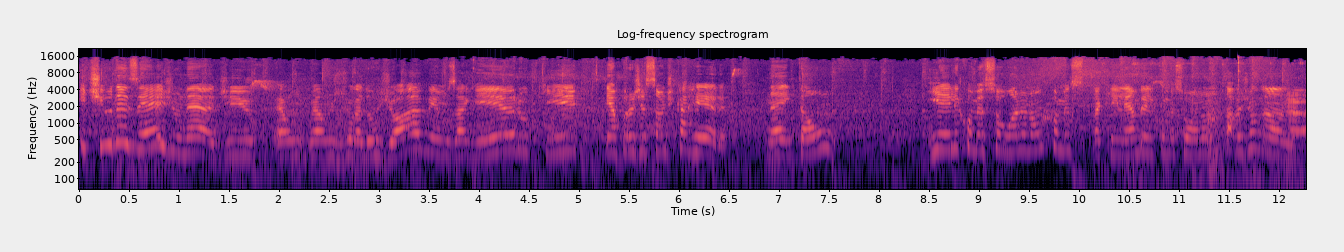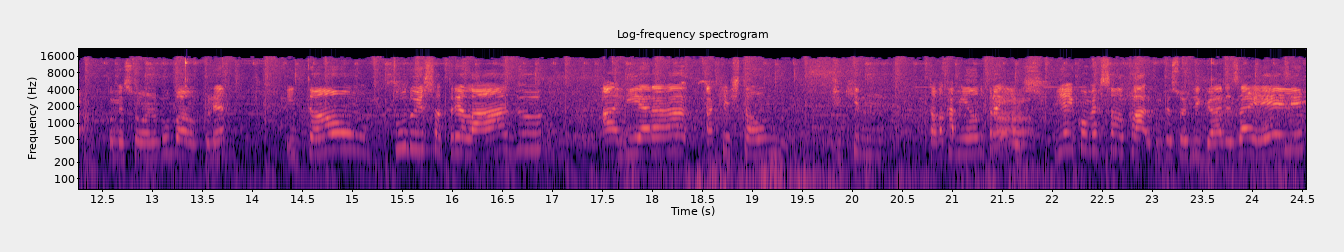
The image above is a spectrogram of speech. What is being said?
E tinha o desejo, né, de... É um, é um jogador jovem, um zagueiro que tem a projeção de carreira, né? Então, e ele começou o ano, não começou, pra quem lembra, ele começou o ano não estava jogando. É. Começou o ano no banco, né? Então, tudo isso atrelado, ali era a questão de que estava caminhando para Ah. isso. E aí, conversando, claro, com pessoas ligadas a ele,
